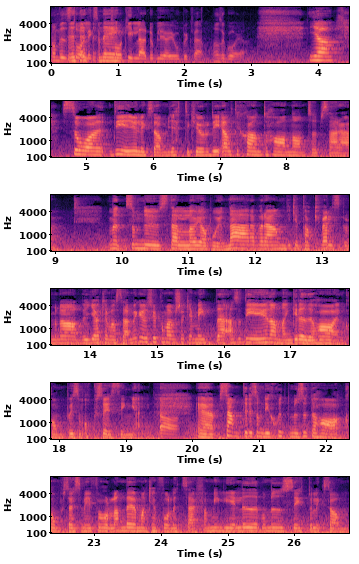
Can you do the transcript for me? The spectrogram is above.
Om vi står liksom med två killar då blir jag ju obekväm och så går jag. Ja, så det är ju liksom jättekul och det är alltid skönt att ha någon typ så här. Men som nu Stella och jag bor ju nära varandra. Vi kan ta kvällspromenad. Jag kan vara så här, men gud ska vi komma och käka middag? Alltså det är ju en annan grej att ha en kompis som också är singel. Ja. Eh, samtidigt som det är skitmysigt att ha kompisar som är i förhållande. Man kan få lite så här familjeliv och mysigt och liksom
